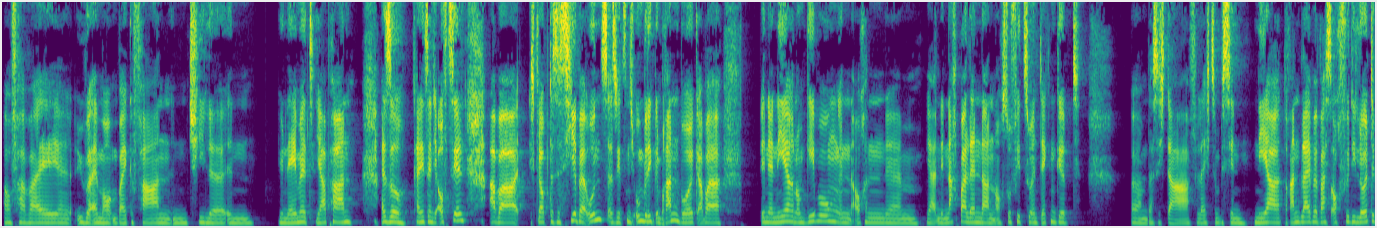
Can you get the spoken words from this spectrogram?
auf Hawaii, überall Mountainbike gefahren, in Chile, in you name it, Japan. Also kann ich jetzt nicht aufzählen. Aber ich glaube, dass es hier bei uns, also jetzt nicht unbedingt in Brandenburg, aber in der näheren Umgebung, in, auch in, dem, ja, in den Nachbarländern auch so viel zu entdecken gibt, ähm, dass ich da vielleicht so ein bisschen näher dranbleibe, was auch für die Leute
